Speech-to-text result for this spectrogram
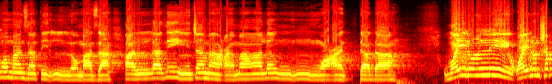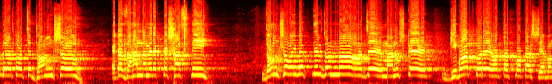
কুমাজাতিল লুমাজা ওয়াইলুল্লি ওয়াইলুন শব্দের অর্থ হচ্ছে ধ্বংস। এটা জাহান্নামের একটা শাস্তি। ধ্বংস ওই ব্যক্তির জন্য যে মানুষকে গিবত করে, অর্থাৎ প্রকাশ্যে এবং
